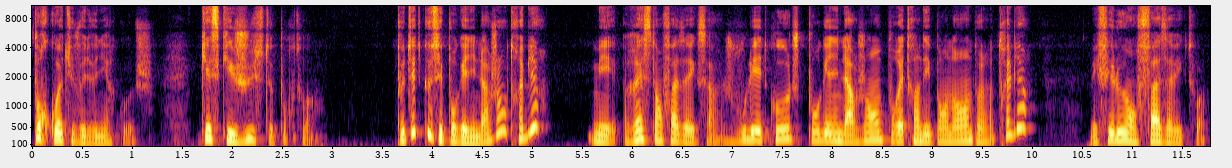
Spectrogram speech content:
Pourquoi tu veux devenir coach? Qu'est-ce qui est juste pour toi? Peut-être que c'est pour gagner de l'argent, très bien. Mais reste en phase avec ça. Je voulais être coach pour gagner de l'argent, pour être indépendante, très bien. Mais fais-le en phase avec toi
